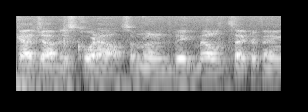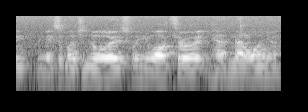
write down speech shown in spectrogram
guy's job at this courthouse. I'm running the big metal detector thing. It makes a bunch of noise when you walk through it and have metal on you.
